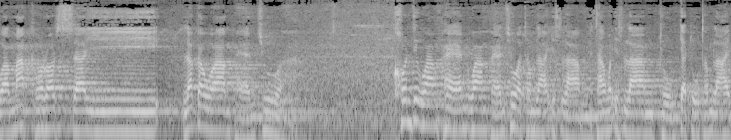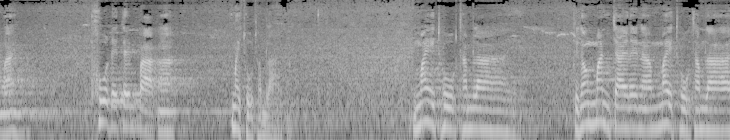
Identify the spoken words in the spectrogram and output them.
ومكر السيئ แล้วก็วางแผนชั่ว คนที่วางแผนวางแผนชั่วทำลายอิสลามเนี่ยทางว่าอิสลามถูกจะถูกทำลายไหมพูดได้เต็มปากนะไม่ถูกทำลาย ไม่ถูกทำลายพี่ต้องมั่นใจเลยนะ ไม่ถูกทำลาย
